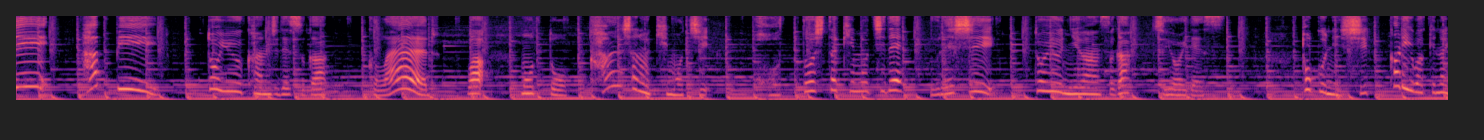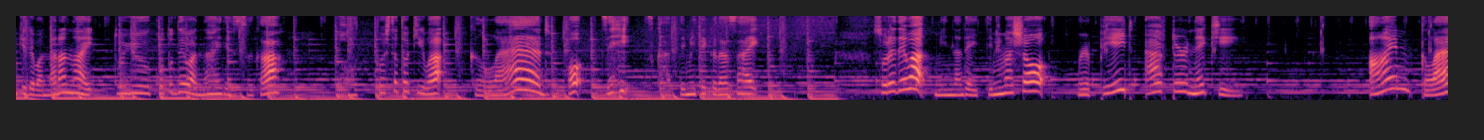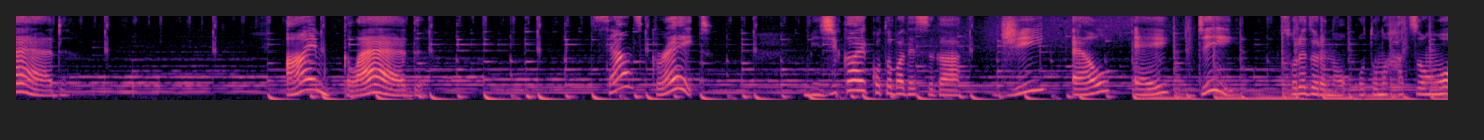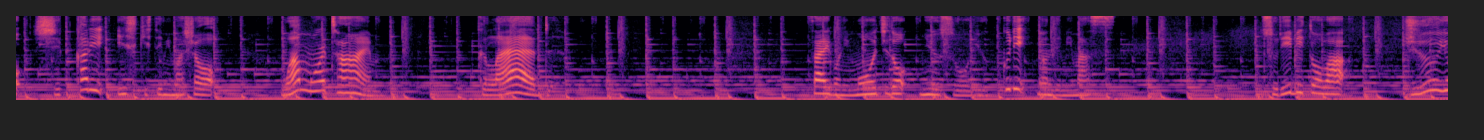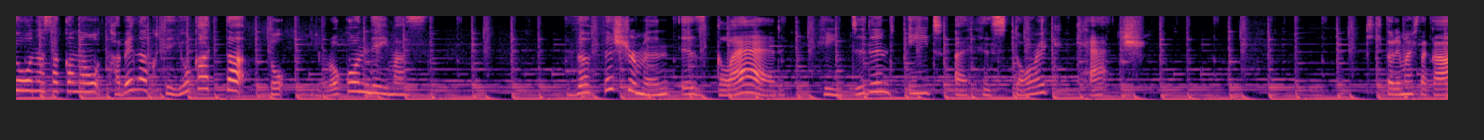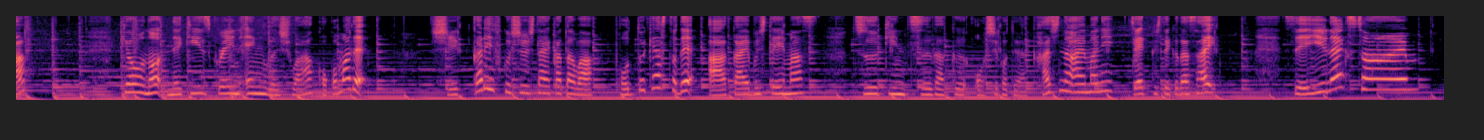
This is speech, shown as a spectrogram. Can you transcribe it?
happy という感じですが glad はもっと感謝の気持ちほっとした気持ちで嬉しいというニュアンスが強いです。特にしっかり分けなければならないということではないですがほっとした時は glad をぜひ使ってみてください。それではみんなで言ってみましょう。Repeat after Nikki. I'm glad. I'm glad. Sounds great. 短い言葉ですが G-L-A-D それぞれの音の発音をしっかり意識してみましょう。One more time. 最後にもう一度ニュースをゆっくり読んでみます。釣り人は重要な魚を食べなくてよかったと喜んでいます。The fisherman is glad he didn't eat a historic catch. 聞き取れましたか？今日のネキーズ・ Green English はここまで。しっかり復習したい方はポッドキャストでアーカイブしています通勤通学お仕事や家事の合間にチェックしてください See you next time!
